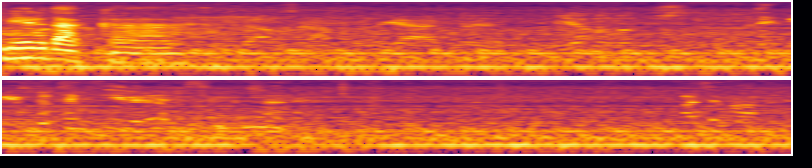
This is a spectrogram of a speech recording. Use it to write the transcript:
Son bir dakika. Acaba...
